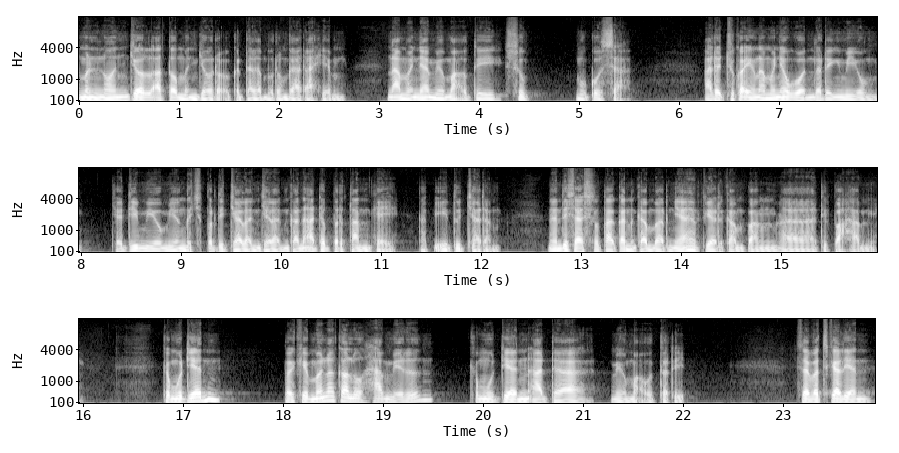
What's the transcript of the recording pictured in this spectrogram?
menonjol atau menjorok ke dalam rongga rahim, namanya mioma uteri submukosa. Ada juga yang namanya wandering miom, jadi miom yang seperti jalan-jalan karena ada bertangkai, tapi itu jarang. Nanti saya sertakan gambarnya biar gampang uh, dipahami. Kemudian bagaimana kalau hamil kemudian ada mioma uteri? Sahabat sekalian,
